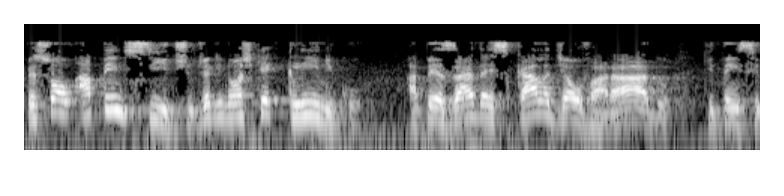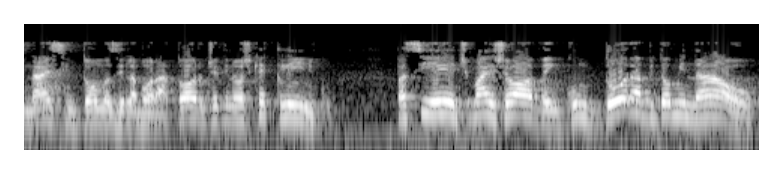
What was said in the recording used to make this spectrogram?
Pessoal, apendicite, o diagnóstico é clínico. Apesar da escala de Alvarado, que tem sinais, sintomas e laboratório, o diagnóstico é clínico. Paciente mais jovem, com dor abdominal,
